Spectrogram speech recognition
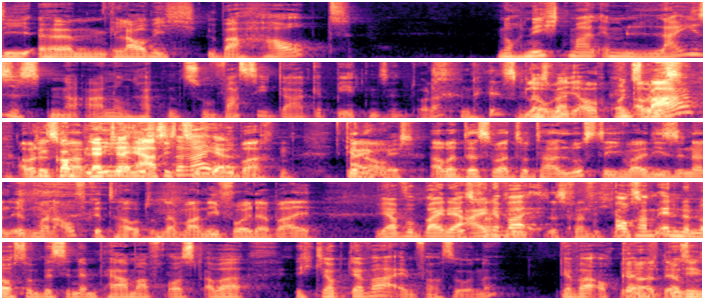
die, ähm, glaube ich, überhaupt noch nicht mal im leisesten eine Ahnung hatten, zu was sie da gebeten sind, oder? Das glaube war- ich auch. und aber zwar das, aber die das war komplette lustig erste zu Reihe. beobachten. Genau. Eigentlich. Aber das war total lustig, weil die sind dann irgendwann aufgetaut und dann waren die voll dabei. Ja, wobei der Das eine war ich- das fand ich auch am cool. Ende noch so ein bisschen im Permafrost, aber ich glaube, der war einfach so, ne? Der war auch gar Ja, nicht der- böse. Die,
